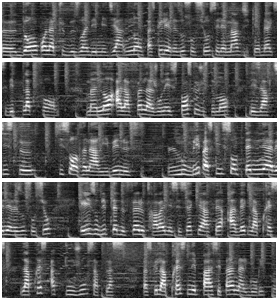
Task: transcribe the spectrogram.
euh, donc on n'a plus besoin des médias. Non, parce que les réseaux sociaux, c'est les marques du Québec, c'est des plateformes. Maintenant, à la fin de la journée, je pense que justement, les artistes qui sont en train d'arriver l'oublient parce qu'ils sont peut-être nés avec les réseaux sociaux Et ils oublient peut-être de faire le travail nécessaire qu'il y a à faire avec la presse. La presse a toujours sa place. Parce que la presse n'est pas, c'est pas un algorithme.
